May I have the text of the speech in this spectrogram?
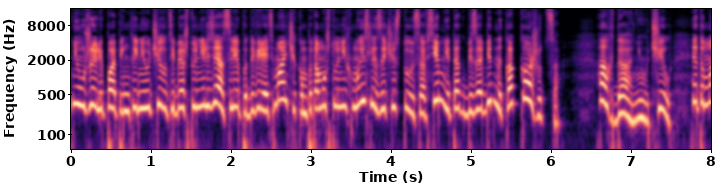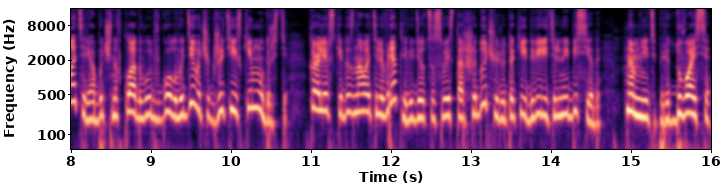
Неужели папенька не учил тебя, что нельзя слепо доверять мальчикам, потому что у них мысли зачастую совсем не так безобидны, как кажутся?» Ах да, не учил. Это матери обычно вкладывают в головы девочек житейские мудрости. Королевский дознаватель вряд ли ведет со своей старшей дочерью такие доверительные беседы. А мне теперь отдувайся.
